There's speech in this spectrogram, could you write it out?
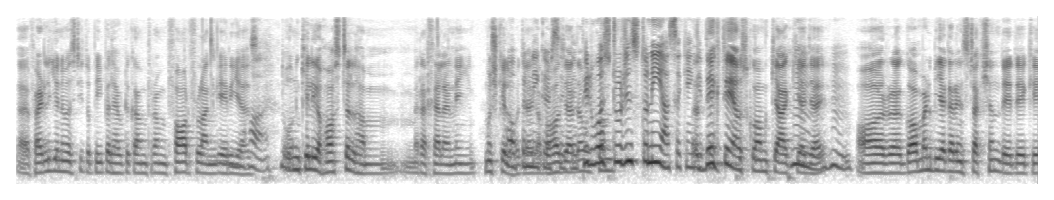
فیڈرل uh, یونیورسٹی تو people have to come from far flung areas تو ان کے لیے ہاسٹل ہم میرا خیال ہے نہیں مشکل ہو جائے گا بہت زیادہ پھر وہ اسٹوڈنٹس تو نہیں آ سکیں گے دیکھتے ہیں اس کو ہم کیا کیا جائے اور گورنمنٹ بھی اگر انسٹرکشن دے دے کہ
